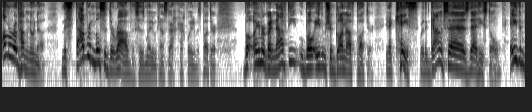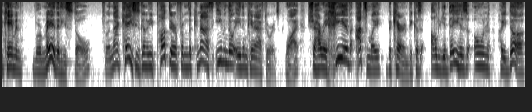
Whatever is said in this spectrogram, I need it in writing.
Amar of Hamnuna, Mistabra Milsa Derav, says Mighty is Potter, but Omer Ganavti Ubo Adam Shaganav Potter. In a case where the Ganav says that he stole, Adam came and were made that he stole, so in that case, he's going to be putter from the knas, even though Adam came afterwards. Why? Shaharechiyev atzmai bekeren, because al yedei his own haida,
